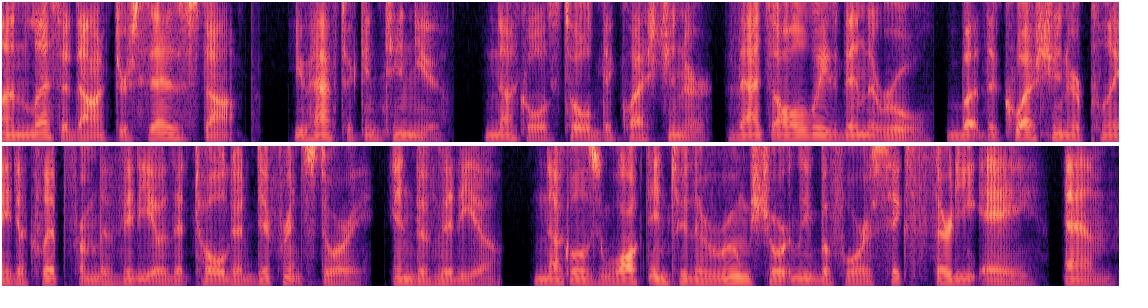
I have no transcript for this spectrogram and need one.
Unless a doctor says stop, you have to continue. Knuckles told the questioner. That's always been the rule. But the questioner played a clip from the video that told a different story. In the video, Knuckles walked into the room shortly before 6.30 a.m.,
